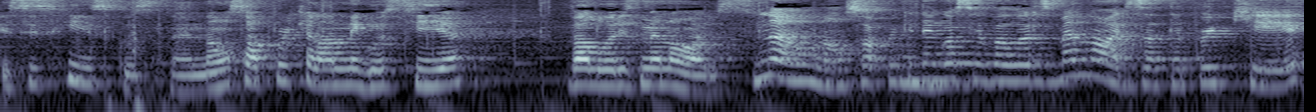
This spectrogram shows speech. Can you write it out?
esses riscos, né? Não só porque ela negocia valores menores. Não, não só porque negocia valores menores, até porque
